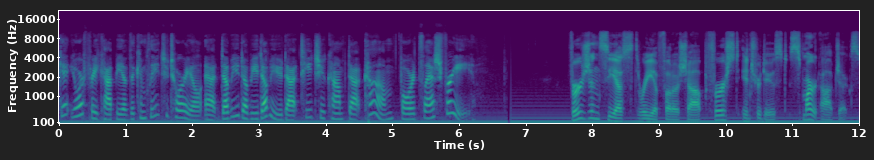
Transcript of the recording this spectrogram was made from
Get your free copy of the complete tutorial at www.teachucomp.com forward slash free. Version CS3 of Photoshop first introduced Smart Objects,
